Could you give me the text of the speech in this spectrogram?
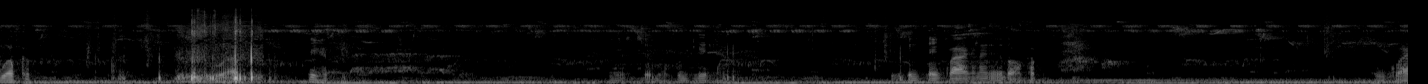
บวบครับบวบนี่ครับนี่เริ่มออกผลผลิตแล้วนี่เป็นแตงกวากำลังจะดอกครับแตงกวา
